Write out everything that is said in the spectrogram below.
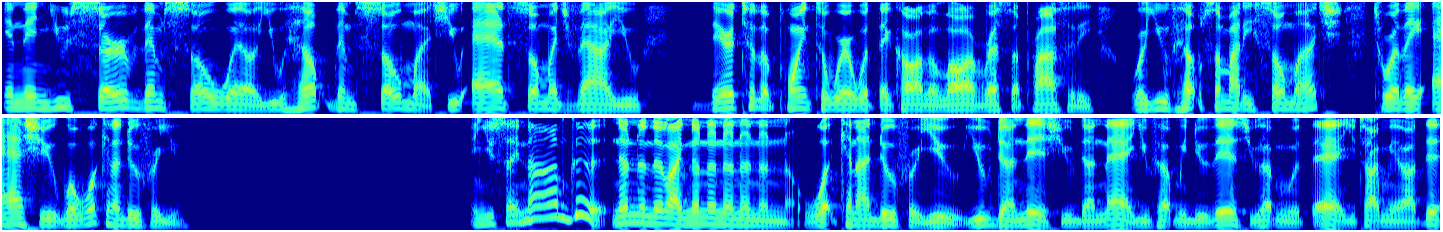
and then you serve them so well you help them so much you add so much value they're to the point to where what they call the law of reciprocity where you've helped somebody so much to where they ask you well what can i do for you? And you say no i'm good. No no they're like no no no no no no. What can i do for you? You've done this you've done that you've helped me do this you helped me with that you taught me about this.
